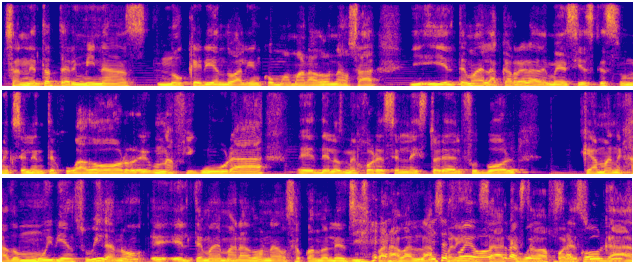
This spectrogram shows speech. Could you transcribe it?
o sea, neta terminas no queriendo a alguien como a Maradona, o sea, y, y el tema de la carrera de Messi es que es un excelente jugador, eh, una figura eh, de los mejores en la historia del fútbol, que ha manejado muy bien su vida, ¿no? Eh, el tema de Maradona, o sea, cuando les disparaba la prensa otra, que estaba que fuera de su un rifle ahí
